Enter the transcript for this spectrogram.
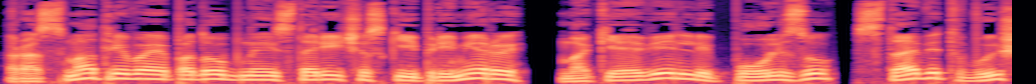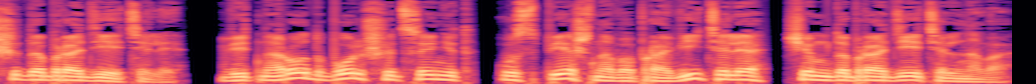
Рассматривая подобные исторические примеры, Макиавелли пользу ставит выше добродетели, ведь народ больше ценит успешного правителя, чем добродетельного,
